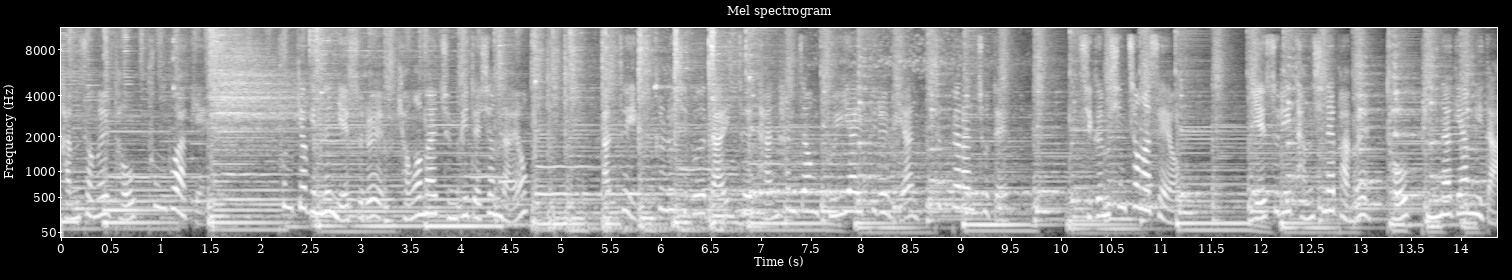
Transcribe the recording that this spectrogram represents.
감성을 더욱 풍부하게. 품격 있는 예술을 경험할 준비 되셨나요? 지금 신청하세요. 예술이 당신의 밤을 더욱 빛나게 합니다.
